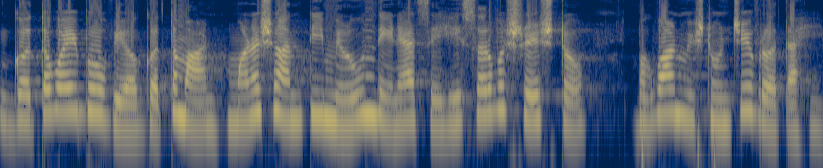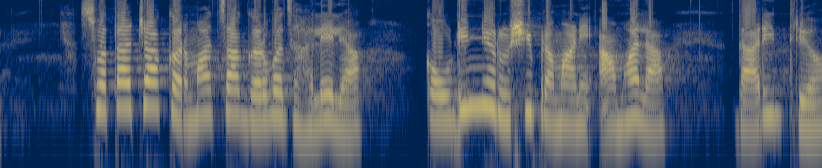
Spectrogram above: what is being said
गतवैभव्य गतमान मनशांती मिळवून देण्याचे हे सर्वश्रेष्ठ भगवान विष्णूंचे व्रत आहे. स्वतःच्या कर्माचा गर्व झालेल्या कौडिन्य ऋषीप्रमाणे आम्हाला दारिद्र्य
